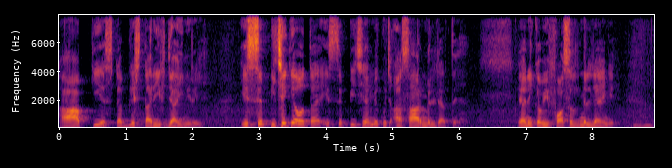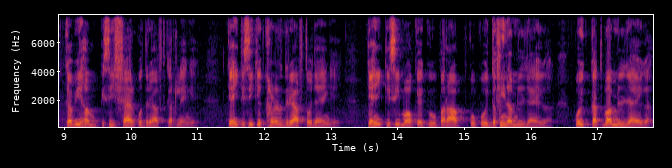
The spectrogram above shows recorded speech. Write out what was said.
آپ کی اسٹیبلش تاریخ جا ہی نہیں رہی۔ اس سے پیچھے کیا ہوتا ہے؟ اس سے پیچھے ہمیں کچھ آثار مل جاتے ہیں۔ یعنی کبھی فوصل مل جائیں گے کبھی ہم کسی شہر کو دریافت کر لیں گے، کہیں کسی کے کھڑر دریافت ہو جائیں گے، کہیں کسی موقع کے اوپر آپ کو کوئی دفینہ مل جائے گا، کوئی کتبہ مل جائے گا۔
